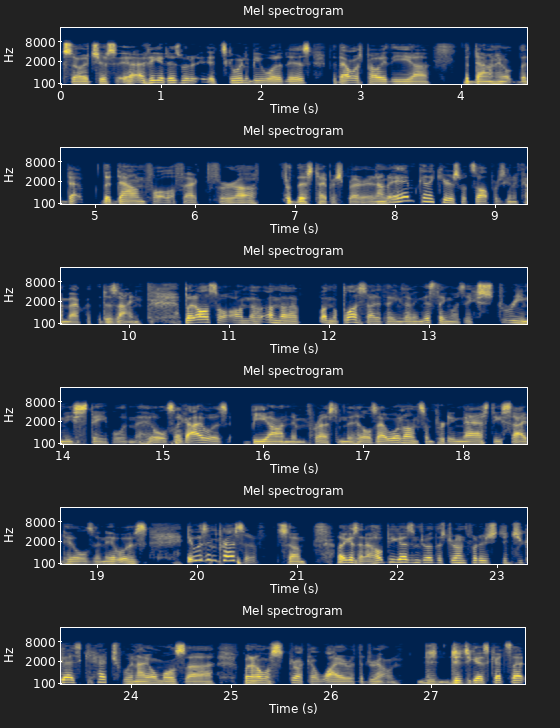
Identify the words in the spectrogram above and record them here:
So it's just, I think it is what it, it's going to be what it is. But that was probably the uh, the downhill, the the downfall effect for uh, for this type of spreader. And I'm, I'm kind of curious what Salford's going to come back with the design. But also on the on the on the plus side of things, I mean, this thing was extremely stable in the hills. Like I was beyond impressed in the hills. I went on some pretty nasty side hills, and it was it was impressive. So, like I said, I hope you guys enjoyed this drone footage. Did you guys catch when I almost uh, when I almost struck a wire with the drone? Did, did you guys catch that?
